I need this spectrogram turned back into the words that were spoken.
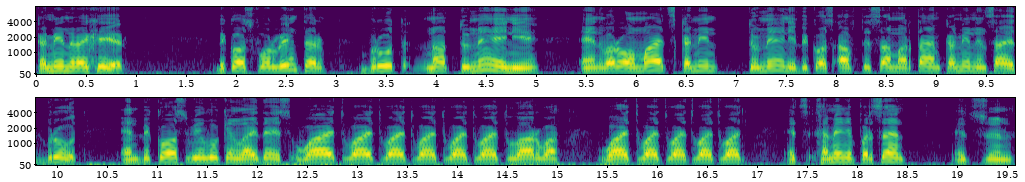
come in right here. Because for winter, brood not too many, and varroa mites come in too many because after summertime come in inside brood. And because we're looking like this, white, white, white, white, white, white larva, white, white, white, white, white. It's how many percent? It's um,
